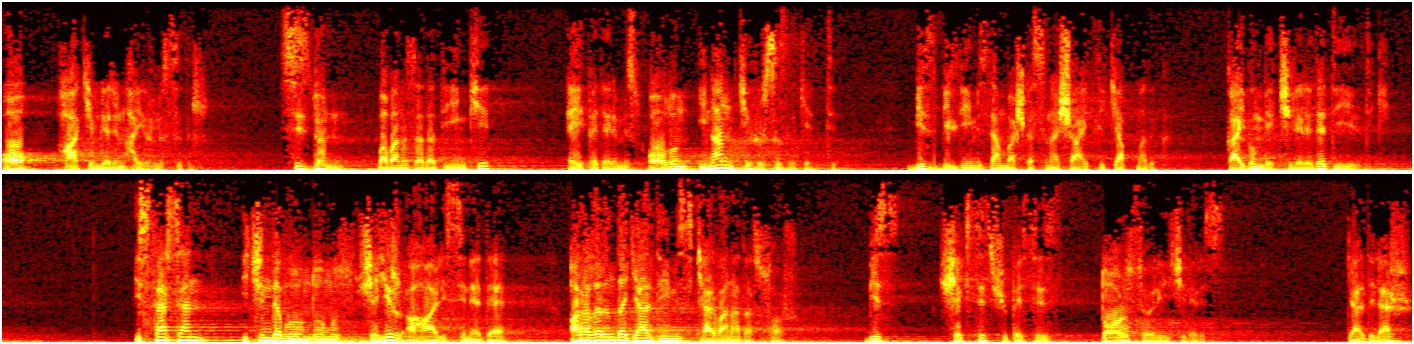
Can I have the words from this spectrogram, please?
O hakimlerin hayırlısıdır. Siz dönün babanıza da deyin ki ey pederimiz oğlun inan ki hırsızlık etti. Biz bildiğimizden başkasına şahitlik yapmadık. Gaybın bekçileri de değildik. İstersen içinde bulunduğumuz şehir ahalisine de aralarında geldiğimiz kervana da sor. Biz şeksiz şüphesiz doğru söyleyicileriz. Geldiler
